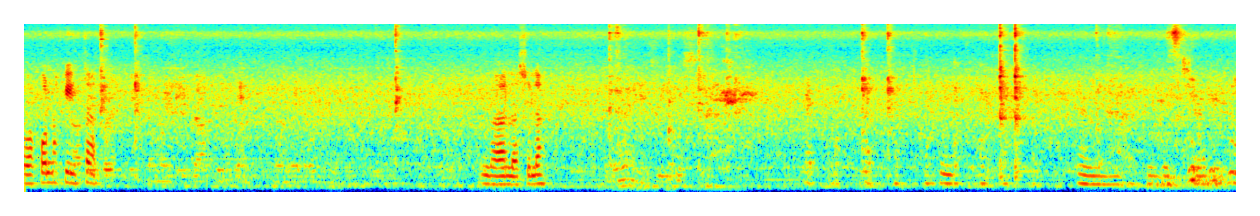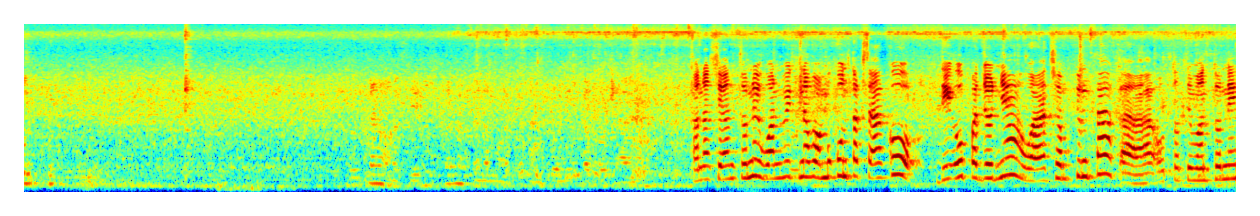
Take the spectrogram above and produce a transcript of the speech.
Awa ko nakita. Bahala sila. Kana si Anthony, one week na wa mo kontak sa ako. Di o pa dyan niya, wa siya mo kontak. Ah, auto ti Anthony.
